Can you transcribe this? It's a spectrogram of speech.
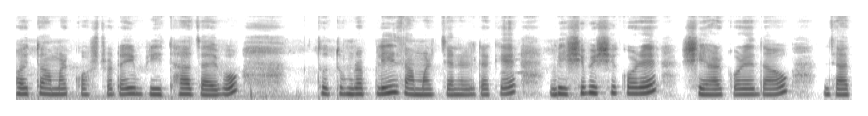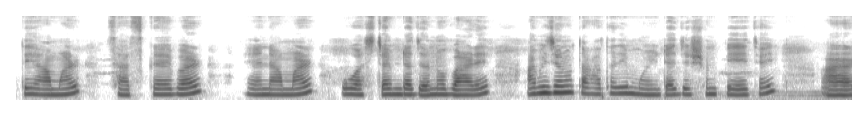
হয়তো আমার কষ্টটাই বৃথা যাইব। তো তোমরা প্লিজ আমার চ্যানেলটাকে বেশি বেশি করে শেয়ার করে দাও, যাতে আমার সাবস্ক্রাইবার অ্যান্ড আমার ওয়াচ টাইমটা যেন বাড়ে। আমি যেন তাড়াতাড়ি মনিটাইজেশন পেয়ে যাই। আর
